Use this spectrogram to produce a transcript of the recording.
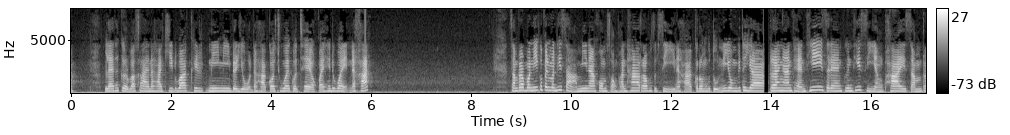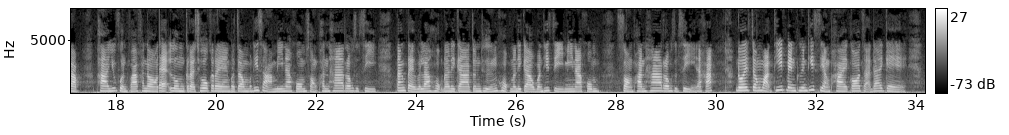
และถ้าเกิดว่าใครนะคะ คิดว่าคลิปนี้มีประโยชน์นะคะ ก็ช่วยกดแชร์ออกไปให้ด้วยนะคะ สำหรับวันนี้ก็เป็นวันที่ 3 มีนาคม 2564 นะคะ กรมอุตุนิยมวิทยา รายงานแผนที่แสดงพื้นที่สี่ยงภัยสำหรับพายุฝนฟ้าขนอง และลมกระโชกแรงประจำวันที่ 3 มีนาคม 2564 ตั้งแต่เวลา 6 นาฬิกาจนถึง 6 นาฬิกาวันที่ 4 มีนาคม 2564 นะคะ โดยจังหวัดที่เป็นพื้นที่เสี่ยงภัยก็จะได้แก่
